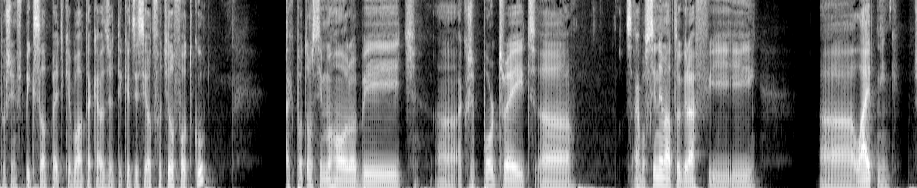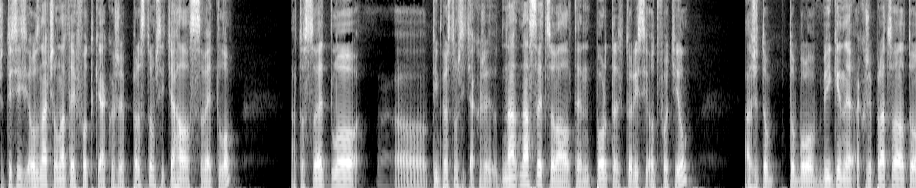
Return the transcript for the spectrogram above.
tuším v Pixel 5, keď bola taká vec, že ty keď si si odfotil fotku, tak potom si mohol robiť uh, akože portrait uh, alebo cinematografii uh, lightning že ty si označil na tej fotke, akože prstom si ťahal svetlo a to svetlo uh, tým prstom si akože na, nasvedcoval ten portrét, ktorý si odfotil a že to, to bolo vygener, akože pracovalo to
